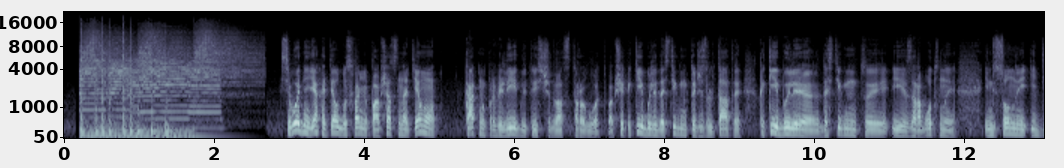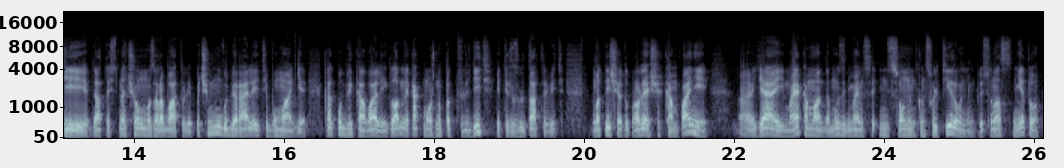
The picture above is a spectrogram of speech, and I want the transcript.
Сегодня я хотел бы с вами пообщаться на тему как мы провели 2022 год. Вообще, какие были достигнуты результаты, какие были достигнуты и заработаны инвестиционные идеи, да, то есть на чем мы зарабатывали, почему выбирали эти бумаги, как публиковали, и главное, как можно подтвердить эти результаты. Ведь в отличие от управляющих компаний, э, я и моя команда, мы занимаемся инвестиционным консультированием, то есть у нас нету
